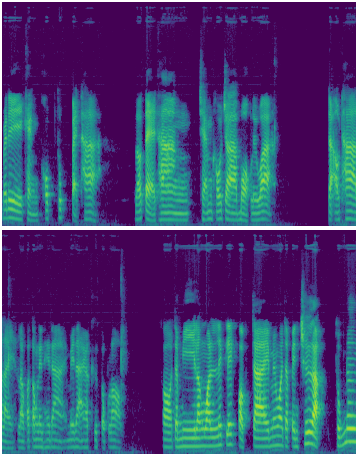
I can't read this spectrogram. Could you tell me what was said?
ไม่ได้แข่งครบทุกแปดท่า แล้วแต่ทางแชมป์เขาจะบอกเลยว่า จะเอาท่าอะไร เราก็ต้องเล่นให้ได้ ไม่ได้ก็คือตกรอบ ก็จะมีรางวัลเล็กๆปลอบใจ ไม่ว่าจะเป็นเชือกถุงนึ่ง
